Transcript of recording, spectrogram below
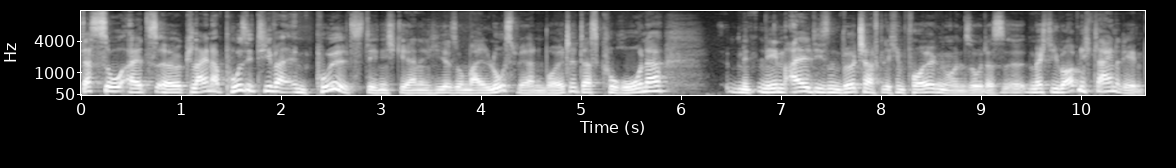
Das so als äh, kleiner positiver Impuls, den ich gerne hier so mal loswerden wollte, dass Corona mit neben all diesen wirtschaftlichen Folgen und so, das äh, möchte ich überhaupt nicht kleinreden.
